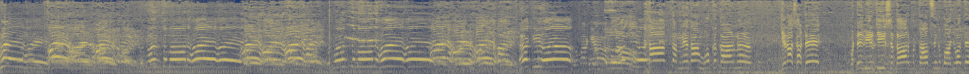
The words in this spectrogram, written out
ਹਾਏ ਹਾਏ। ਹਾਏ ਹਾਏ ਹਾਏ ਹਾਏ। ਭਗਵੰਤ ਮਾਨ ਹਾਏ ਹਾਏ। ਹਾਏ ਹਾਏ ਹਾਏ ਹਾਏ। ਭਗਵੰਤ ਮਾਨ ਹਾਏ ਹਾਏ। ਹਾਏ ਹਾਏ ਹਾਏ ਹੈ ਕੀ ਹੋਇਆ? ਮਰ ਗਿਆ ਦਾ ਧਰਨੇ ਦਾ ਮੁੱਖ ਕਾਰਨ ਜਿਹੜਾ ਸਾਡੇ ਵੱਡੇ ਵੀਰ ਜੀ ਸਰਦਾਰ ਪ੍ਰਤਾਪ ਸਿੰਘ ਬਾਜਵਾ ਤੇ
